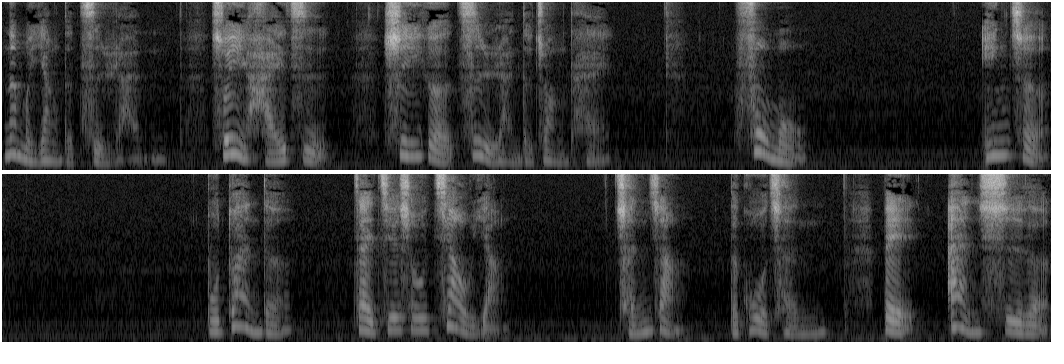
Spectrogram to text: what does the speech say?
那么样的自然，所以孩子是一个自然的状态。父母因着不断的在接收教养、成长的过程，被暗示了。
